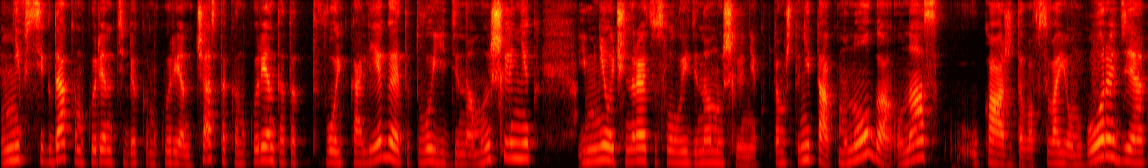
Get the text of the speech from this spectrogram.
Не всегда конкурент тебе конкурент. Часто конкурент это твой коллега, это твой единомышленник. И мне очень нравится слово единомышленник, потому что не так много у нас, у каждого в своем городе,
